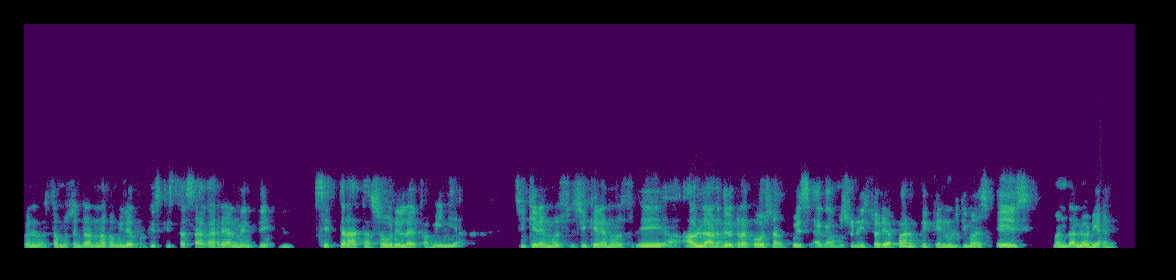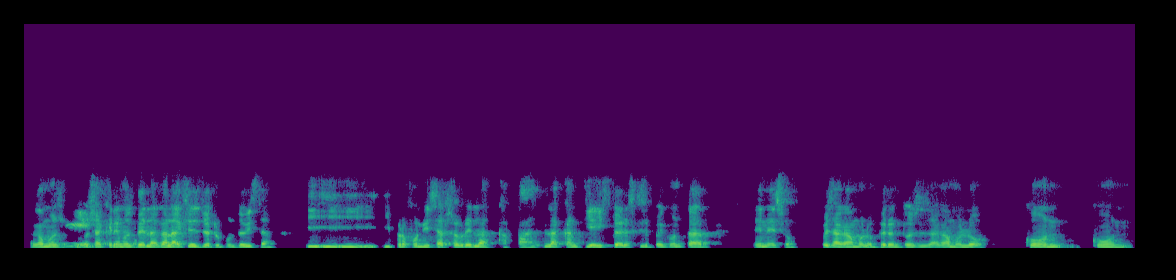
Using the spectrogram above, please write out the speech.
Bueno, nos estamos centrando en una familia porque es que esta saga realmente se trata sobre la familia. Si queremos, si queremos eh, hablar de otra cosa, pues hagamos una historia aparte, que en últimas es Mandalorian. Hagamos, o sea, queremos ver la galaxia desde otro punto de vista y, y, profundizar sobre la, la cantidad de historias que se puede contar en eso, pues hagámoslo, pero entonces hagámoslo con, con,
